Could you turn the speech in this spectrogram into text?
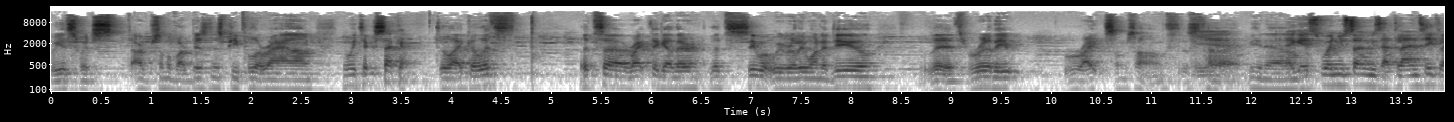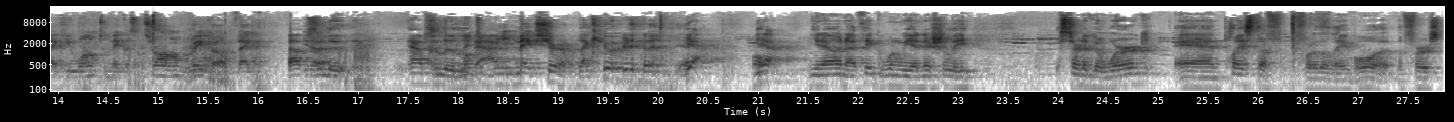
We had switched our, some of our business people around, and we took a second to like, oh, let's let's uh, write together. Let's see what we really want to do. Let's really write some songs this Yeah. time. You know, I guess when you sign with Atlantic, like you want to make a strong record, like absolutely, you know, absolutely. you want to be, make sure, like you yeah. yeah, You know, and I think when we initially started to work and play stuff for the label, the first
